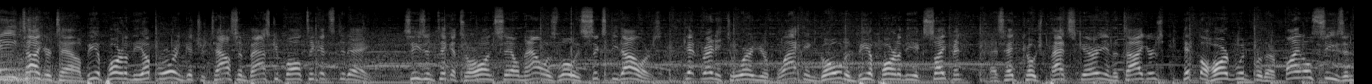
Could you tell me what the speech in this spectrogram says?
Hey, Tiger Town, be a part of the uproar and get your Towson basketball tickets today. Season tickets are on sale now as low as $60. Get ready to wear your black and gold and be a part of the excitement as head coach Pat Skerry and the Tigers hit the hardwood for their final season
